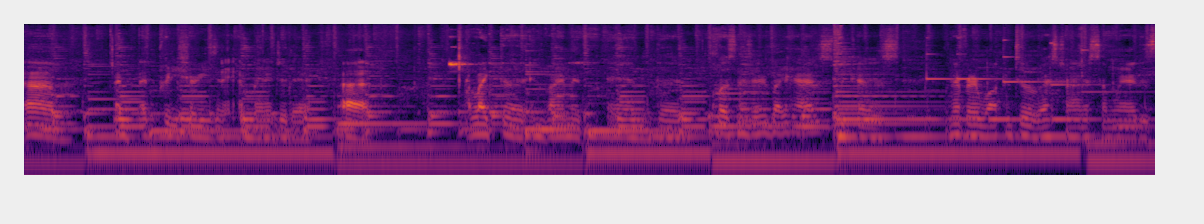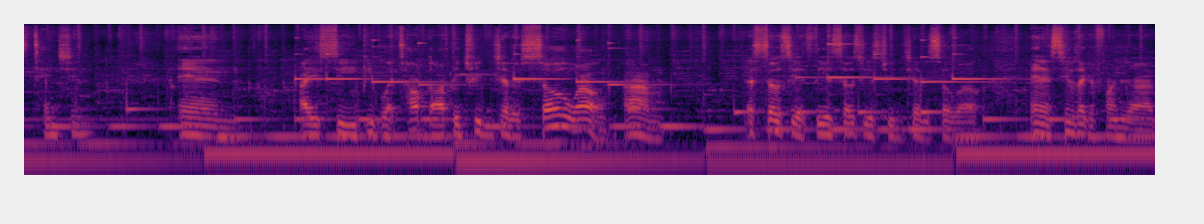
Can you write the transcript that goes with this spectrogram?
Um, I'm, I'm, pretty sure he's a manager there. Uh, I like the environment and the closeness everybody has because whenever I walk into a restaurant or somewhere, there's tension. And I see people at Topgolf, they treat each other so well. Um, associates, the associates treat each other so well. And it seems like a fun job.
